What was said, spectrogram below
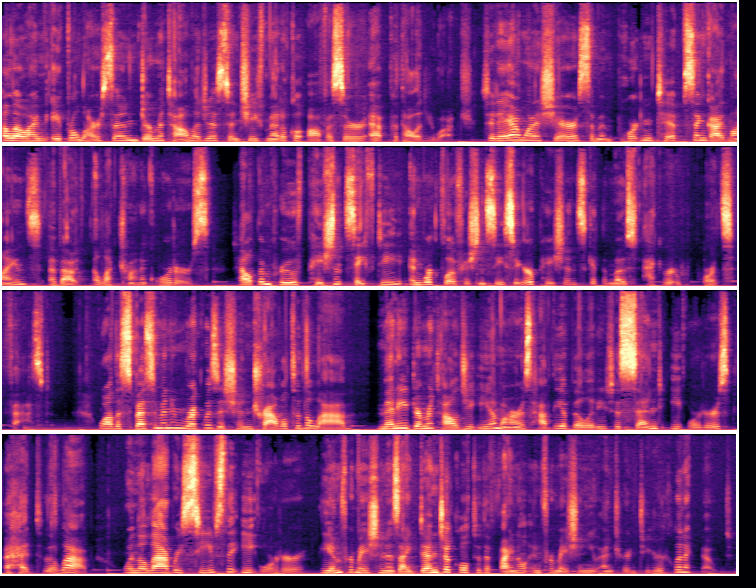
Hello, I'm April Larson, dermatologist and chief medical officer at Pathology Watch. Today I want to share some important tips and guidelines about electronic orders to help improve patient safety and workflow efficiency so your patients get the most accurate reports fast. While the specimen and requisition travel to the lab, many dermatology EMRs have the ability to send e-orders ahead to the lab. When the lab receives the e-order, the information is identical to the final information you enter into your clinic note.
